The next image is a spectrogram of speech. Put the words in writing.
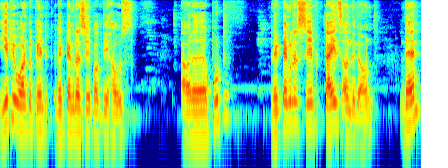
if you want to paint rectangular shape of the house or uh, put rectangular shaped tiles on the ground then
